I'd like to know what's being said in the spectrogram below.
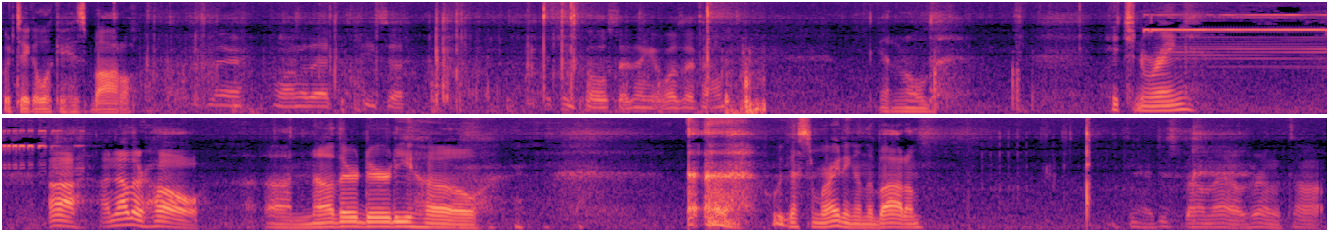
Go take a look at his bottle. There, along with that piece of hitching post, I think it was I found. Got an old hitching ring. Ah, another hoe. Another dirty hoe. we got some writing on the bottom. Yeah, I just found that. It was right on the top.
